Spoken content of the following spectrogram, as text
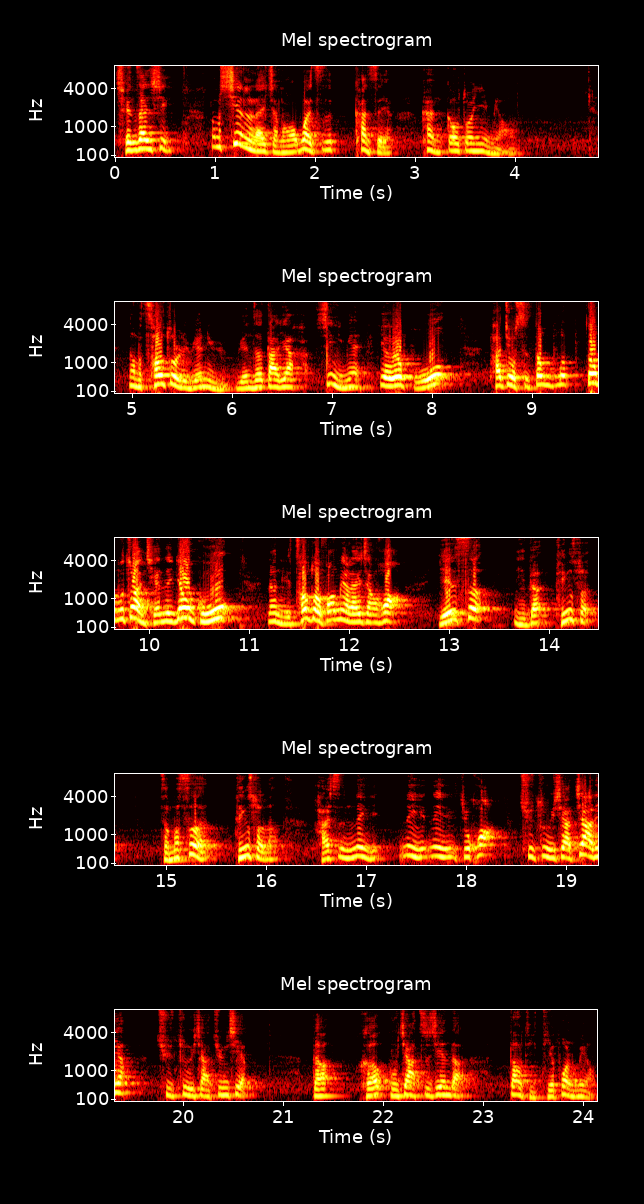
前瞻性。那么现在来讲的话，外资看谁啊？看高端疫苗。那么操作的原理原则，大家心里面要有谱。它就是都不都不赚钱的妖股。那你操作方面来讲的话，颜色你的停损怎么设停损呢？还是那那那句话，去注意一下价量，去注意一下均线的和股价之间的到底跌破了没有？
